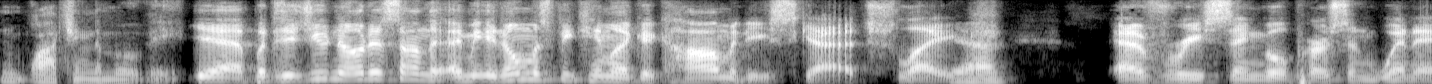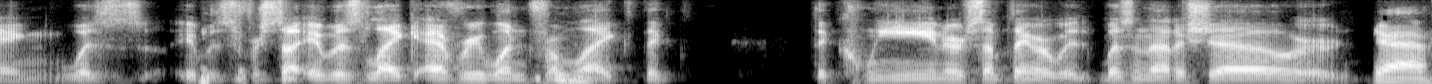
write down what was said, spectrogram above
Watching the movie. Yeah, but did you notice on the? I mean, it almost became like a comedy sketch. Like Yeah. every single person winning was it was for some. It was like everyone from Mm-hmm. like the the Queen or something, or wasn't that a show or Yeah,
